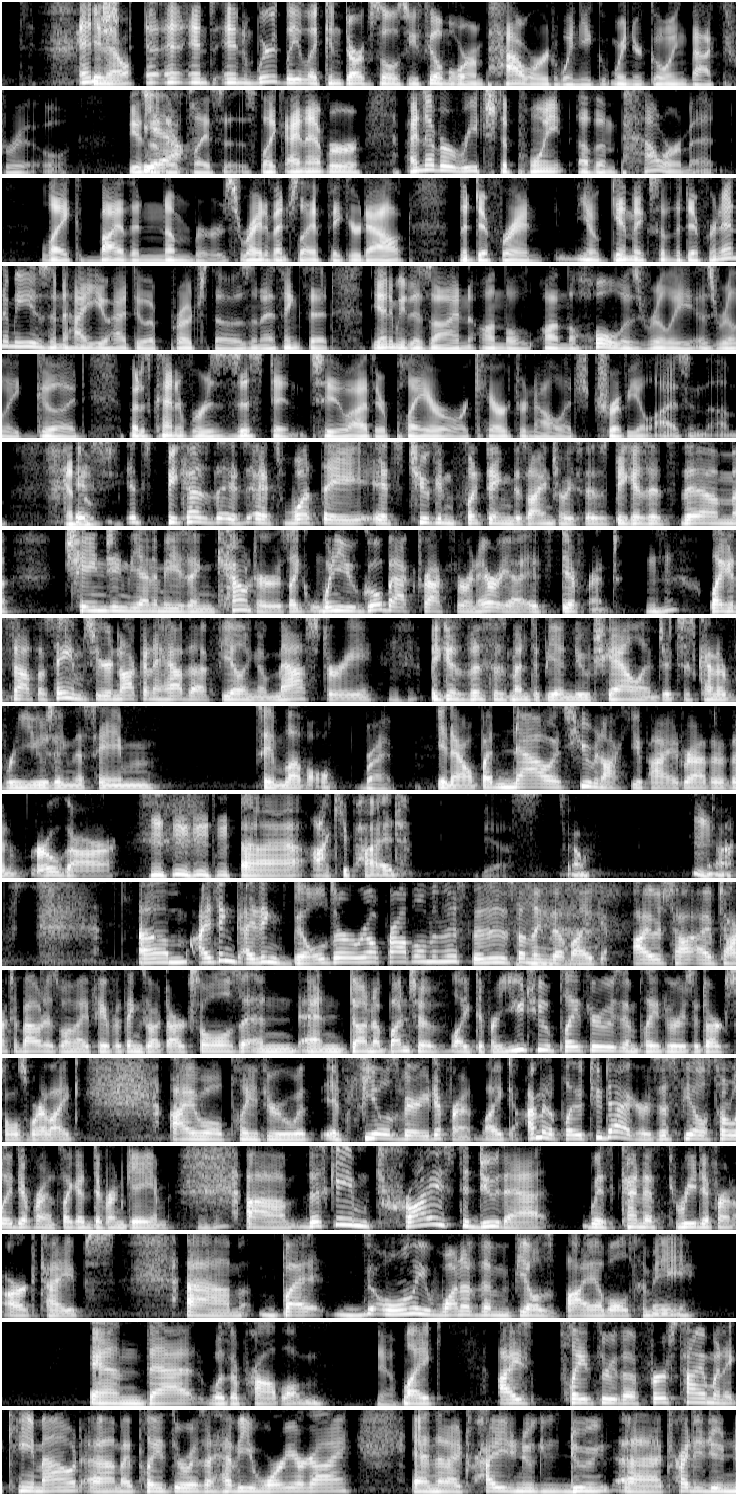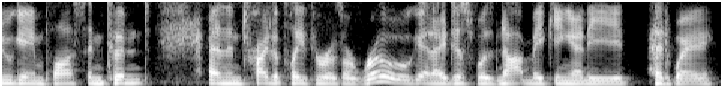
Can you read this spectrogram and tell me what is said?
and, You know? and and and weirdly like in dark souls you feel more empowered when you when you're going back through these Yeah. other places. Like i never i never reached a point of empowerment like by the numbers right? Eventually i figured out the different you know gimmicks of the different enemies and how you had to approach those. And i think that the enemy design on the on the whole is really is really good but it's kind of resistant to either player or character knowledge trivializing them. And it's the, it's because it's it's what they it's two conflicting design choices because it's them changing the enemy's encounters like when you go backtrack through an area it's different. Mm-hmm. like it's not the same so you're not going to have that feeling of mastery Mm-hmm. because this is meant to be a new challenge. It's just kind of reusing the same same level. Right. You know but now it's human occupied rather than Rhogar uh occupied. Yes. So, yeah. Um, I think I think builds are a real problem in this. This is something that like I was ta- I've talked about as one of my favorite things about Dark Souls, and and done a bunch of like different YouTube playthroughs and playthroughs of Dark Souls where like I will play through with it feels very different. Like I'm going to play with two daggers. This feels totally different. It's like a different game. Um, this game tries to do that with kind of three different archetypes, um, but only one of them feels viable to me, and that was a problem. Yeah. Like I played through the first time when it came out. Um, I played through as a heavy warrior guy, and then I tried to do, do uh, tried to do new game plus and couldn't, and then tried to play through as a rogue, and I just was not making any headway.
